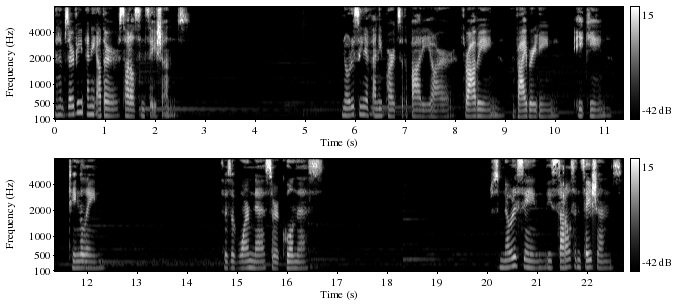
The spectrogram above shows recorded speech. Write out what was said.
And observing any other subtle sensations. Noticing if any parts of the body are throbbing, vibrating, aching, tingling there's a warmness or a coolness. Just noticing these subtle sensations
